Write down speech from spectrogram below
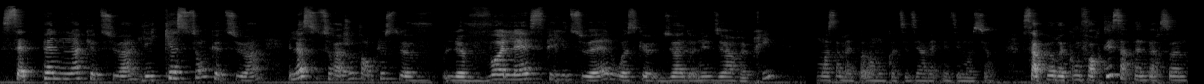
cette peine-là que tu as, les questions que tu as. Et là, si tu rajoutes en plus le, le volet spirituel, où est-ce que Dieu a donné, Dieu a repris, moi, ça ne m'aide pas dans mon quotidien avec mes émotions. Ça peut réconforter certaines personnes,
